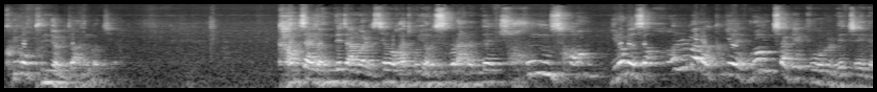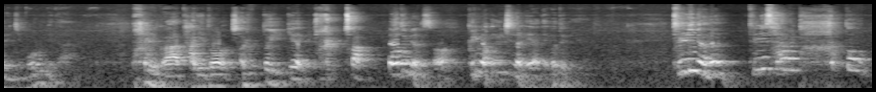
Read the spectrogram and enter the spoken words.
그리고 분열도 하는 거죠. 가짜 연대장을 세워가지고 연습을 하는데 충성 이러면서 얼마나 크게 우렁차게 구호를 외쳐야 되는지 모릅니다. 팔과 다리도 절도 있게 촥촥 뻗으면서 그리고 행진을 해야 되거든요. 틀리면은 틀린 사람을 다 또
